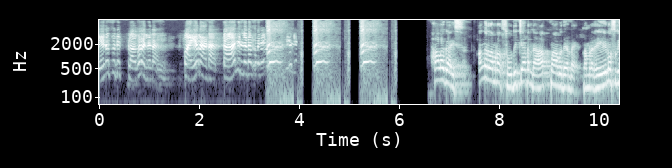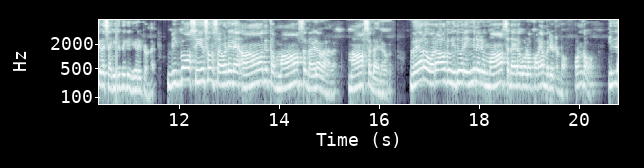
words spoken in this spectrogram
രേണുസുതി ഫ്ലവർ അല്ലടാ. ഫയറാടാ താഴല്ലടാ പോലെ ഹലോ ഗൈസ് അങ്ങനെ നമ്മുടെ സുതിച്ചേട്ടന്റെ ആത്മാവതേണ്ട നമ്മുടെ രേണുസുതിയുടെ ശരീരത്തേക്ക് കയറിയിട്ടുണ്ട്. ബിഗ് ബോസ് സീസൺ സെവനിലെ ആദ്യത്തെ മാസ് ഡയലോഗാണത് മാസ് ഡയലോഗ് വേറെ ഒരാൾക്കും ഇതുവരെ ഇങ്ങനെ ഒരു മാസ് ഡയലോഗ് കൂടെ പറയാൻ പറ്റിയിട്ടുണ്ടോ? ഉണ്ടോ? ഇല്ല.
